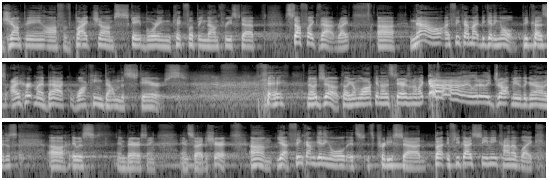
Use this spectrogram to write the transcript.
jumping off of bike jumps, skateboarding, kick flipping down three steps, stuff like that, right? Uh, now, I think I might be getting old because I hurt my back walking down the stairs. okay? No joke. Like, I'm walking on the stairs and I'm like, ah! It literally dropped me to the ground. I just, uh, it was embarrassing. And so I had to share it. Um, yeah, think I'm getting old. It's, it's pretty sad. But if you guys see me kind of like,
